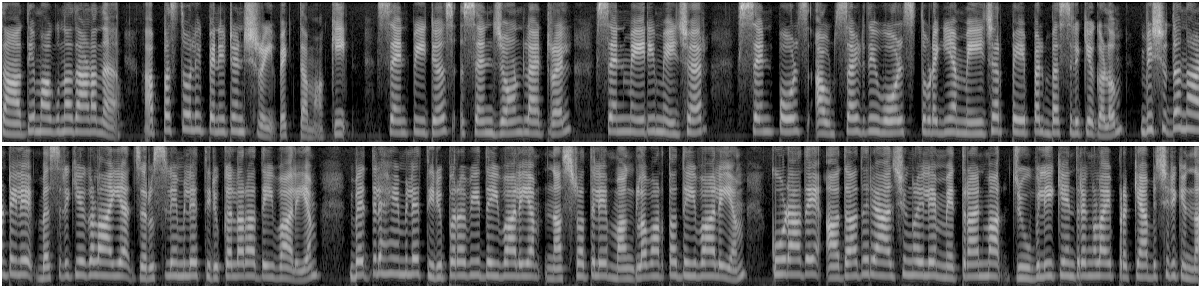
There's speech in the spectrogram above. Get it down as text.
സാധ്യമാകുന്നതാണെന്ന് അപ്പസ്തോലിക് പെനിറ്റൻഷ്യറി വ്യക്തമാക്കി. Saint Peter's Saint John Lateran Saint Mary major Saint Paul's outside the walls തുടങ്ങിയ മേജർ പേപ്പൽ ബസലിക്കകളും വിശുദ്ധ നാട്ടിലെ ബസലിക്കകളായ ജെറുസലേമിലെ തിരുക്കല്ലറ ദൈവാലയം ബെത്ലഹേമിലെ തിരുപ്പിറവി ദൈവാലയം നസ്രത്തിലെ മംഗളവാർത്ത ദൈവാലയം കൂടാതെ അതാത് രാജ്യങ്ങളിലെ മെത്രാൻമാർ ജൂബിലി കേന്ദ്രങ്ങളായി പ്രഖ്യാപിച്ചിരിക്കുന്ന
